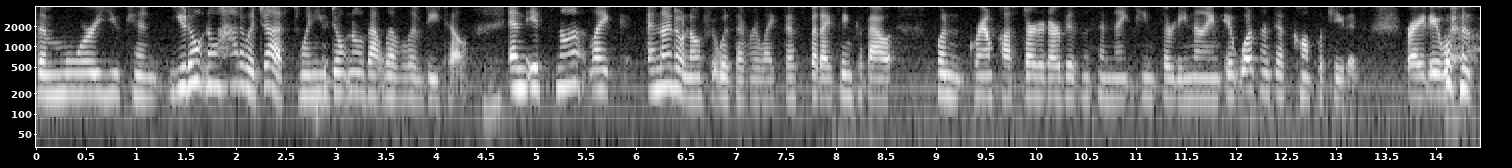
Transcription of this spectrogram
the more you can, you don't know how to adjust when you mm-hmm. don't know that level of detail. Mm-hmm. And it's not like, and I don't know if it was ever like this, but I think about when grandpa started our business in 1939 it wasn't as complicated right it was yeah.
